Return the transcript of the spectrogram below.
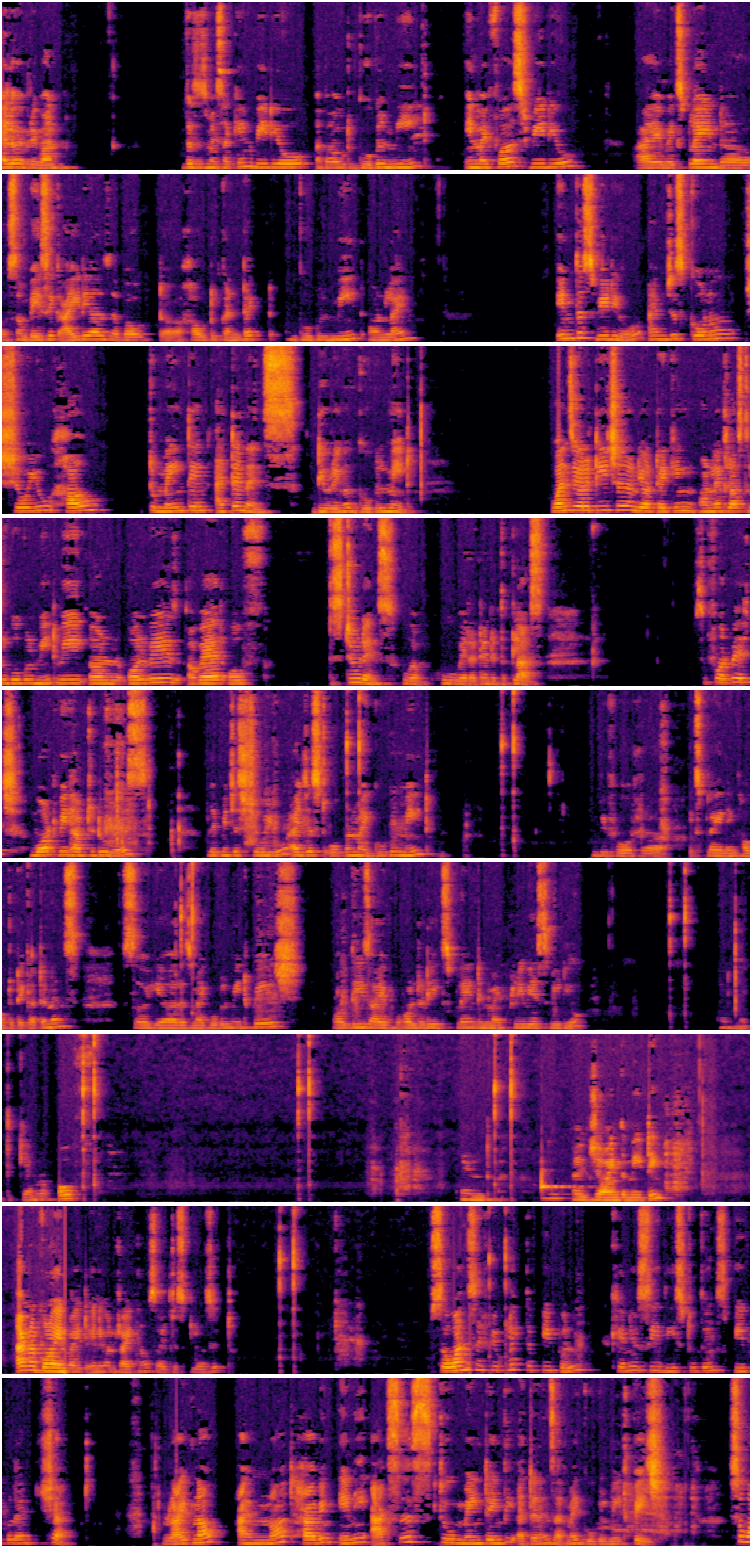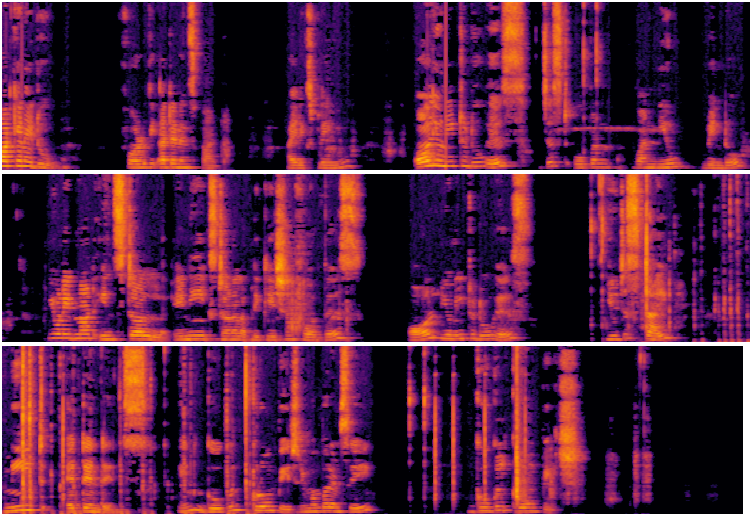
Hello everyone. This is my second video about Google Meet. In my first video, I've explained uh, some basic ideas about uh, how to conduct Google Meet online. In this video, I'm just gonna show you how to maintain attendance during a Google Meet once you're a teacher and you're taking online class through google meet we are always aware of the students who have, who were attended the class. So for which what we have to do is let me just show you. I'll just open my google meet before uh, explaining how to take attendance. So here is my google meet page. All these i've already explained in my previous video I'll make the camera off and I'll join the meeting. I'm not going to invite anyone right now, so I'll just close it. So once if you click the people, can you see these two things, people and chat? Right now, I'm not having any access to maintain the attendance at my Google Meet page. So what can I do? For the attendance part. I'll explain you. All you need to do is just open one new window. You need not install any external application for this. All you need to do is you just type meet attendance in Google Chrome page. Remember I'm saying Google Chrome page.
